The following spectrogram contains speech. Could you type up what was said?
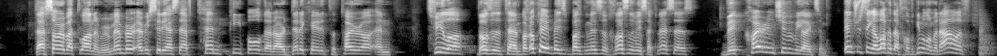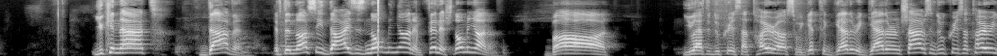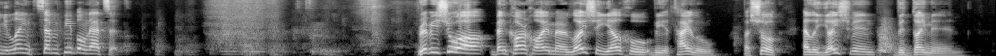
That's Sarah Batlanim. Remember, every city has to have 10 people that are dedicated to Torah and Tefillah. Those are the 10. But okay, Batei Knesses, Chlas and the Beis HaKnesses. V'kairin shiva v'yotzim. Interesting halacha daf gimel amid aleph. You cannot daven. If the nasi dies, there's no minyanim. Finish, no minyanim. But you have to do kriyas HaTorah, so we get together, we gather on Shabbos and do kriyas HaTorah, you lay seven people and that's it. Rabbi Yeshua ben Karcha Omer, Loi sheyelchu v'yatailu bashuk, ele yoshvin v'doimin.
